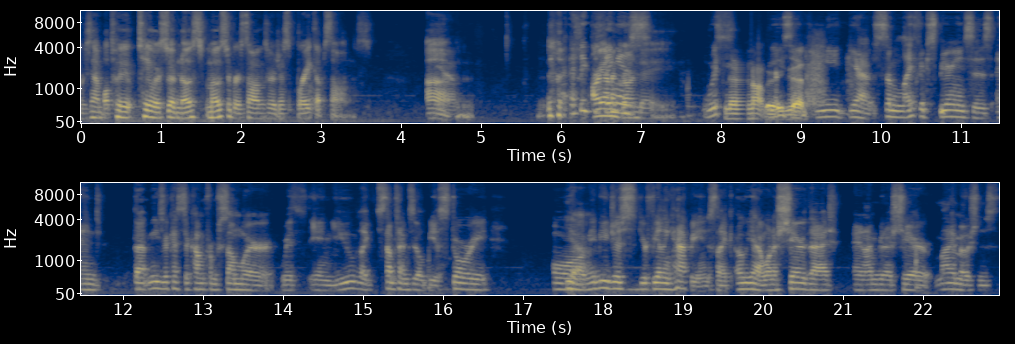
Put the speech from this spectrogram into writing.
for example, Ta- Taylor Swift. Most most of her songs are just breakup songs. Um, I I think the Ariana thing Grande. is with They're not very music, good. you need yeah some life experiences, and that music has to come from somewhere within you. Like sometimes it'll be a story, or Yeah. maybe you just you're feeling happy and it's like, oh yeah, I want to share that, and I'm gonna share my emotions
